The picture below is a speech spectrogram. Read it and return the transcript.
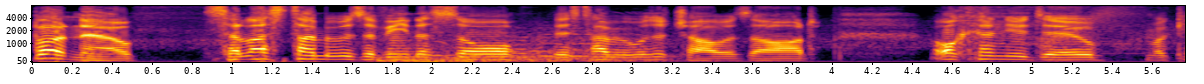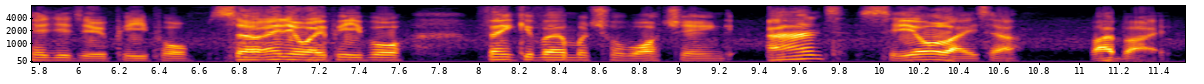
But no, so last time it was a Venusaur, this time it was a Charizard. What can you do? What can you do, people? So anyway, people, thank you very much for watching, and see you all later. Bye-bye.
